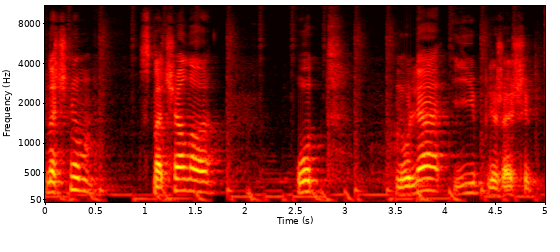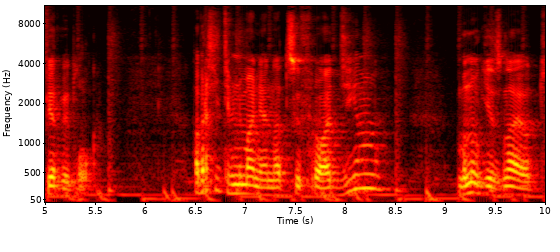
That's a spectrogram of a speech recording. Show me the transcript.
Начнем сначала от нуля и ближайший первый блок. Обратите внимание на цифру 1, многие знают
